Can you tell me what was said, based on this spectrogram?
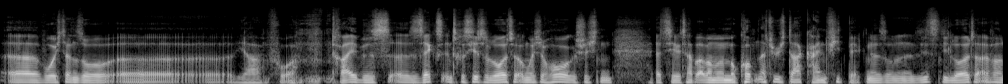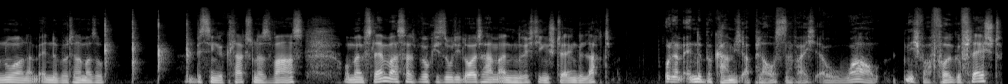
äh, wo ich dann so äh, ja vor drei bis äh, sechs interessierte Leute irgendwelche Horrorgeschichten erzählt habe aber man bekommt natürlich da kein Feedback ne? Sondern dann sitzen die Leute einfach nur und am Ende wird dann mal so ein bisschen geklatscht und das war's. Und beim Slam war es halt wirklich so, die Leute haben an den richtigen Stellen gelacht. Und am Ende bekam ich Applaus. Da war ich, oh, wow, ich war voll geflasht.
